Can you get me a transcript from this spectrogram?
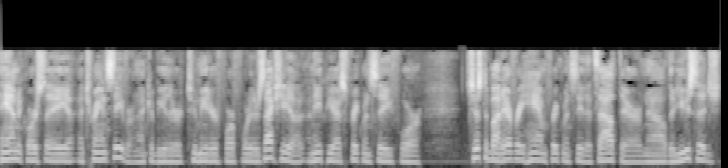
And of course a, a transceiver, and that could be either two meter, 440. There's actually a, an APRS frequency for just about every ham frequency that's out there. Now the usage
